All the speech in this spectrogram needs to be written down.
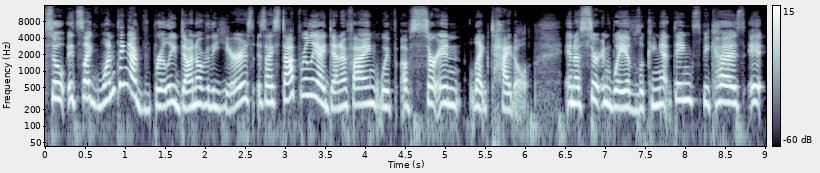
So it's like one thing I've really done over the years is I stopped really identifying with a certain like title in a certain way of looking at things because it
